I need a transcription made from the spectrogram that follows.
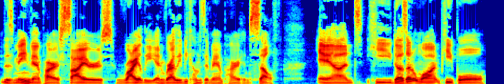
this main vampire sires Riley, and Riley becomes a vampire himself. And he doesn't want people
